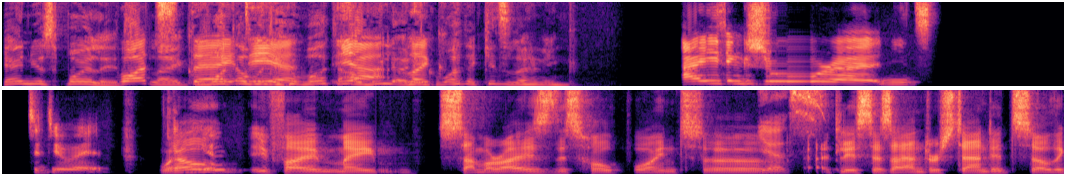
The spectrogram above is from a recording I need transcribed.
Can you spoil it? What's like, the what idea? are we, what Yeah, are we learning? like- what are kids learning? i think jura needs to do it Well, if I may summarize this whole point, uh, Yes. at least as I understand it, so the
